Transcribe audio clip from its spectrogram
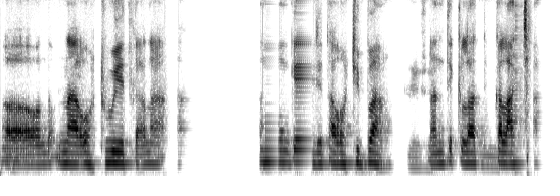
uh, untuk menaruh duit karena mungkin ditaruh di bank yes, yes. nanti kelacak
